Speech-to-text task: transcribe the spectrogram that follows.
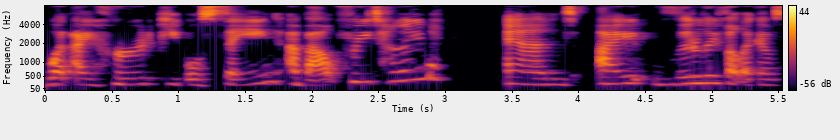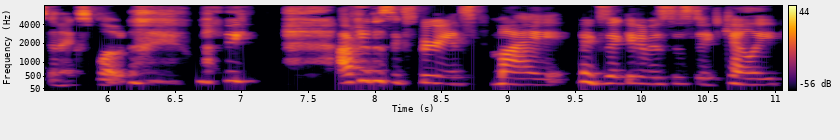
what I heard people saying about free time. And I literally felt like I was going to explode. After this experience, my executive assistant, Kelly,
